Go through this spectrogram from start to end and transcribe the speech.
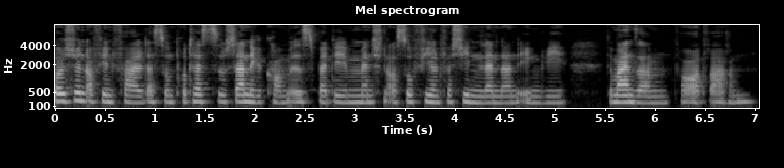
Voll schön auf jeden Fall, dass so ein Protest zustande gekommen ist, bei dem Menschen aus so vielen verschiedenen Ländern irgendwie gemeinsam vor Ort waren.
